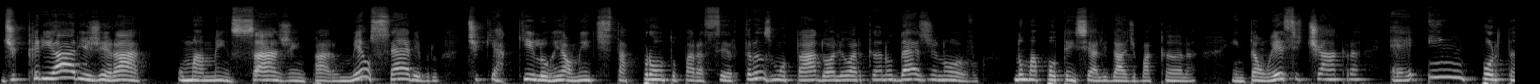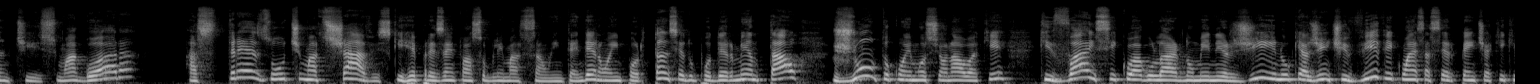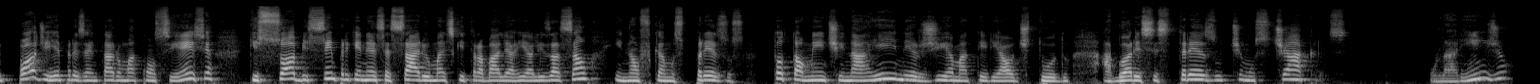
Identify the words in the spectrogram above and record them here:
de criar e gerar uma mensagem para o meu cérebro de que aquilo realmente está pronto para ser transmutado. Olha o arcano 10 de novo numa potencialidade bacana. Então, esse chakra é importantíssimo. Agora, as três últimas chaves que representam a sublimação. Entenderam a importância do poder mental junto com o emocional aqui, que vai se coagular numa energia e no que a gente vive com essa serpente aqui, que pode representar uma consciência que sobe sempre que necessário, mas que trabalha a realização e não ficamos presos totalmente na energia material de tudo. Agora, esses três últimos chakras, o laríngeo,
